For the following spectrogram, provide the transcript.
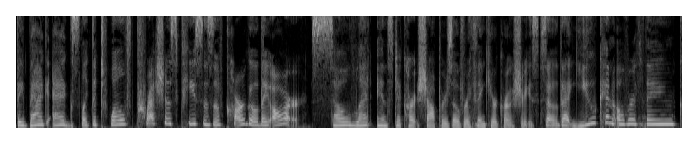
They bag eggs like the 12 precious pieces of cargo they are. So let Instacart shoppers overthink your groceries so that you can overthink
